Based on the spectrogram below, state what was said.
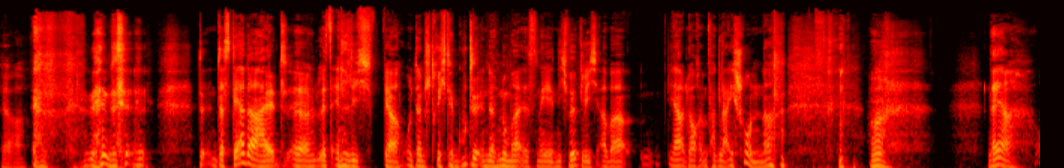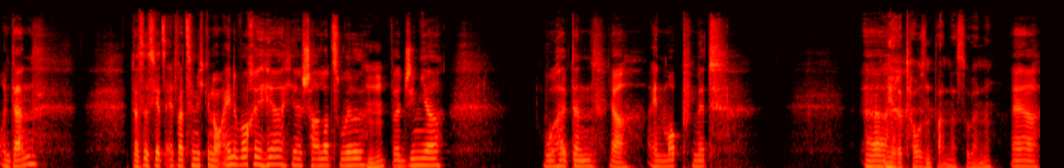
Ja. dass der da halt äh, letztendlich, ja, unterm Strich der Gute in der Nummer ist. Nee, nicht wirklich, aber ja, doch im Vergleich schon, ne? Oh. naja, und dann, das ist jetzt etwa ziemlich genau eine Woche her, hier Charlottesville, Mhm. Virginia, wo halt dann, ja, ein Mob mit äh, Mehrere tausend waren das sogar, ne? ja,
